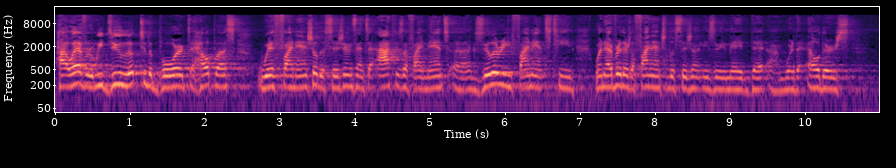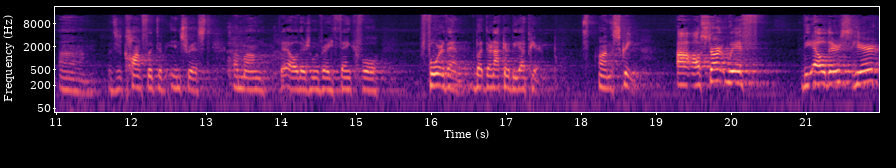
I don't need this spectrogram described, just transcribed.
However, we do look to the board to help us with financial decisions and to act as a finance, uh, auxiliary finance team whenever there's a financial decision that needs to be made that um, where the elders um, there's a conflict of interest among the elders, and we're very thankful for them. But they're not going to be up here on the screen. Uh, I'll start with the elders here.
